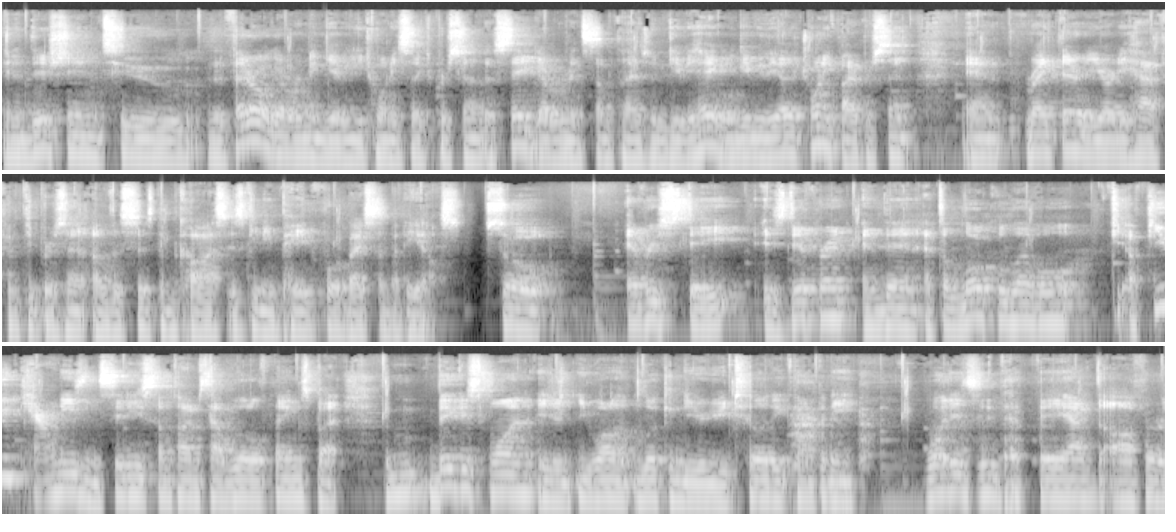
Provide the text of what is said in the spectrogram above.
in addition to the federal government giving you 26%, the state government sometimes would give you, hey, we'll give you the other 25%. And right there, you already have 50% of the system cost is getting paid for by somebody else. So every state is different. And then at the local level, a few counties and cities sometimes have little things, but the biggest one is you want to look into your utility company. What is it that they have to offer?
